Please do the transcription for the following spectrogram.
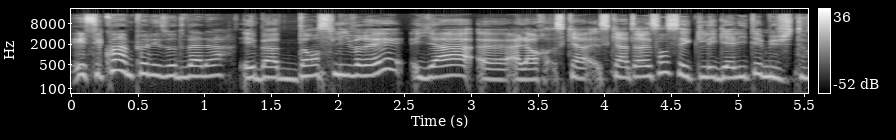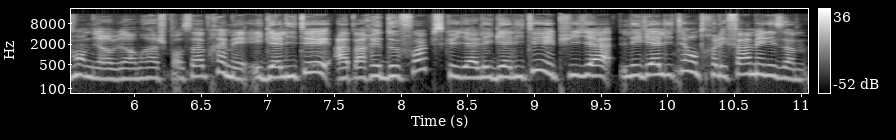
Et c'est quoi un peu les autres valeurs? Eh ben, dans ce livret, il y a euh, alors ce qui, est, ce qui est intéressant, c'est que l'égalité, mais justement, on y reviendra, je pense après, mais égalité apparaît deux fois puisqu'il y a l'égalité et puis il y a l'égalité entre les femmes et les hommes,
